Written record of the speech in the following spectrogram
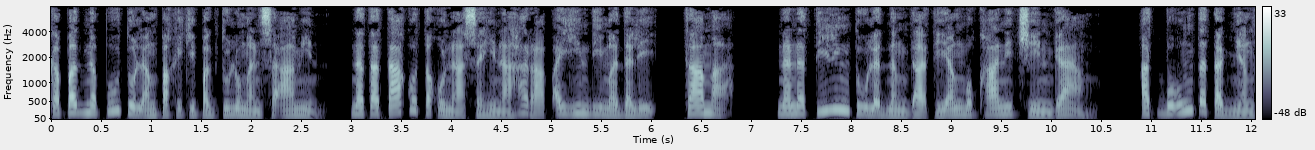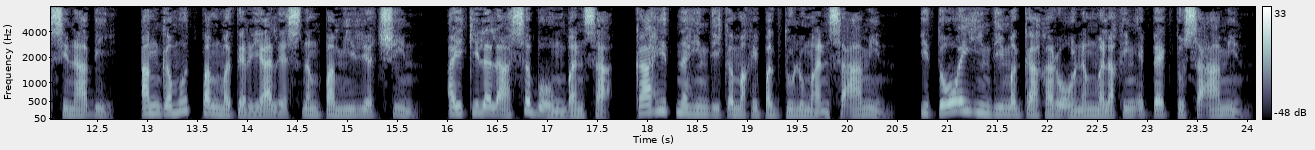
kapag naputol ang pakikipagtulungan sa amin, natatakot ako na sa hinaharap ay hindi madali. Tama. Nanatiling tulad ng dati ang mukha ni Chin Gang. At buong tatag niyang sinabi, ang gamot pang materyales ng pamilya Chin, ay kilala sa buong bansa, kahit na hindi ka makipagtulungan sa amin. Ito ay hindi magkakaroon ng malaking epekto sa amin.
